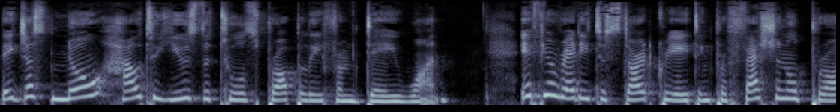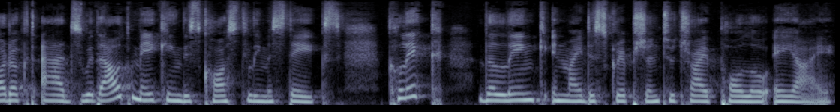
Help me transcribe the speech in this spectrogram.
They just know how to use the tools properly from day one. If you're ready to start creating professional product ads without making these costly mistakes, click the link in my description to try Pollo AI.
